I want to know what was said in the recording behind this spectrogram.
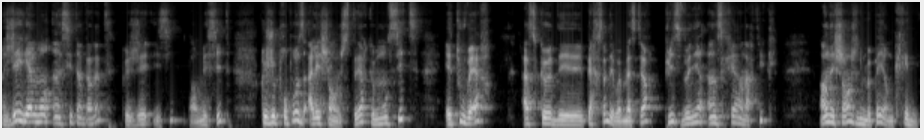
J'ai également un site internet que j'ai ici, dans mes sites, que je propose à l'échange. C'est-à-dire que mon site est ouvert à ce que des personnes, des webmasters, puissent venir inscrire un article. En échange, ils me payent en crédit.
